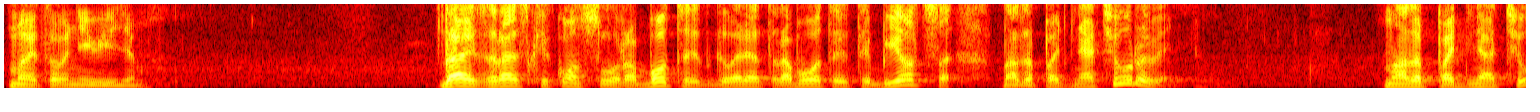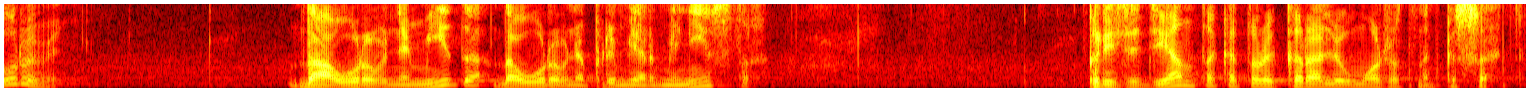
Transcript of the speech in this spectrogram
Мы этого не видим. Да, израильский консул работает, говорят, работает и бьется, надо поднять уровень. Надо поднять уровень. До уровня МИДа, до уровня премьер-министра, президента, который королю может написать.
